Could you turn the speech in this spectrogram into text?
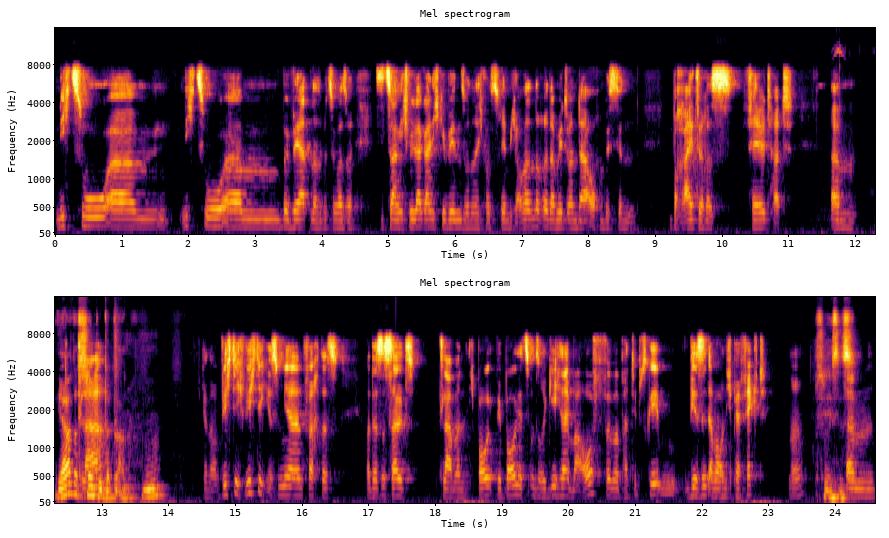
nicht zu, ähm, nicht zu ähm, bewerten, also beziehungsweise sie sagen, ich will da gar nicht gewinnen, sondern ich konzentriere mich auf andere, damit man da auch ein bisschen breiteres Feld hat. Ähm, ja, das Klar, ist ein guter Plan. Mhm. Genau. Wichtig, wichtig ist mir einfach, dass, und das ist halt, klar, man, ich baue, wir bauen jetzt unsere Gegner immer auf, wenn wir ein paar Tipps geben. Wir sind aber auch nicht perfekt. Ne? So ist es. Ähm,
